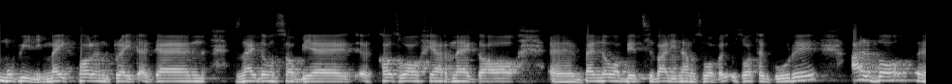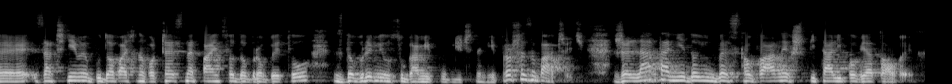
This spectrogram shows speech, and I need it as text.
mówili Make Poland Great Again, znajdą sobie e, kozła ofiarnego, e, będą obiecywali nam złote, złote góry, albo e, zaczniemy budować nowoczesne państwo dobrobytu z dobrymi usługami publicznymi. Proszę zobaczyć, że lata niedoinwestowanych szpitali powiatowych,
